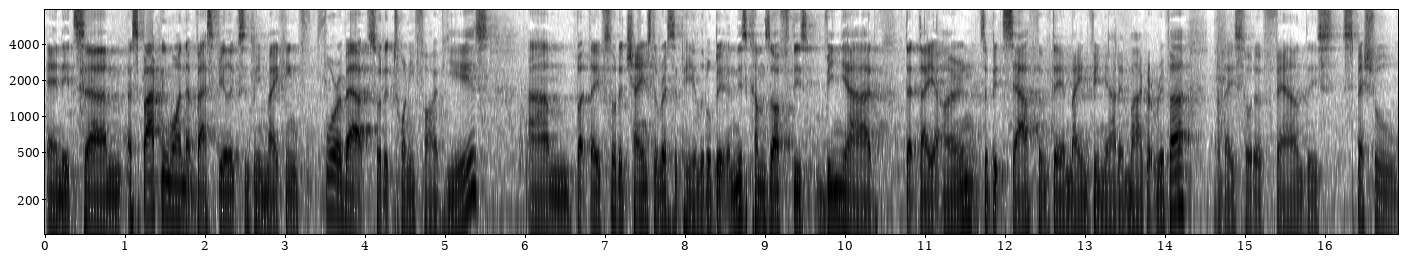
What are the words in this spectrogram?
and it's um, a sparkling wine that Vasse Felix has been making for about sort of 25 years. Um, but they've sort of changed the recipe a little bit, and this comes off this vineyard that they own. It's a bit south of their main vineyard in Margaret River, and they sort of found this special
